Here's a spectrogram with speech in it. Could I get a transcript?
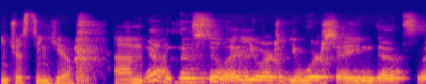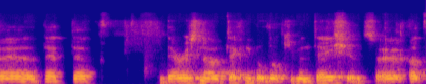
interesting here. Um, yeah, but then still, eh, you are you were saying that uh, that that there is no technical documentation. So, but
